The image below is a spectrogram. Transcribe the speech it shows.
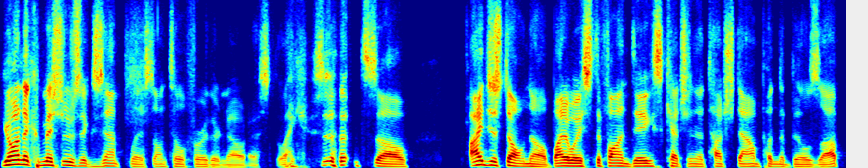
You're on the commissioner's exempt list until further notice. Like so I just don't know. By the way, Stefon Diggs catching a touchdown, putting the Bills up.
